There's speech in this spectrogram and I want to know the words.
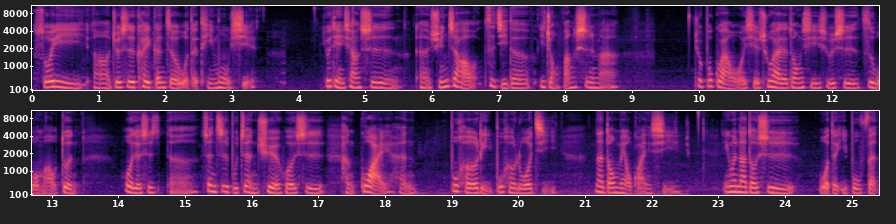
所以呃，就是可以跟着我的题目写，有点像是呃寻找自己的一种方式吗？就不管我写出来的东西是不是自我矛盾，或者是呃政治不正确，或者是很怪、很不合理、不合逻辑，那都没有关系，因为那都是我的一部分。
